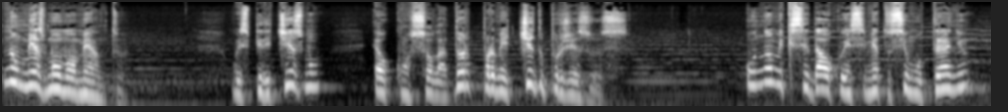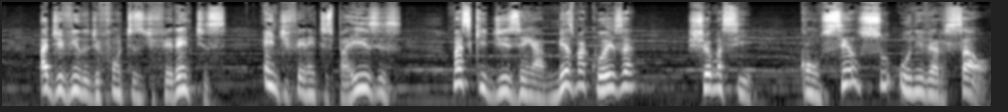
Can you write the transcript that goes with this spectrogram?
no mesmo momento. O Espiritismo é o consolador prometido por Jesus. O nome que se dá ao conhecimento simultâneo, advindo de fontes diferentes, em diferentes países, mas que dizem a mesma coisa, chama-se consenso universal.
